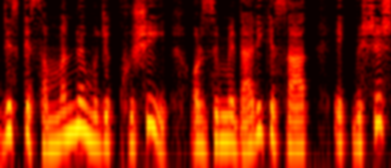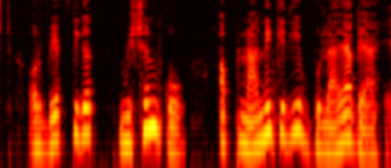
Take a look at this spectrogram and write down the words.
जिसके संबंध में मुझे खुशी और ज़िम्मेदारी के साथ एक विशिष्ट और व्यक्तिगत मिशन को अपनाने के लिए बुलाया गया है।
